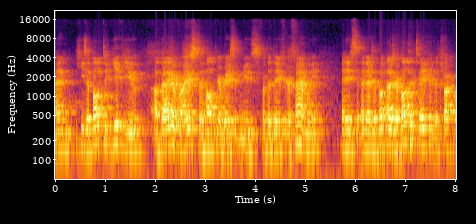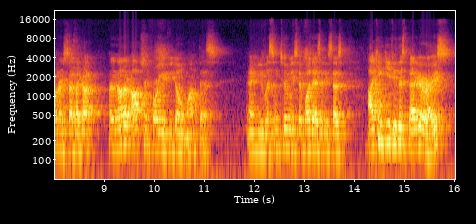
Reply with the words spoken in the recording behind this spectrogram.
and he's about to give you a bag of rice to help your basic needs for the day for your family and, he's, and as, as you're about to take it the truck owner says i got another option for you if you don't want this and you listen to him you say what is it he says i can give you this bag of rice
